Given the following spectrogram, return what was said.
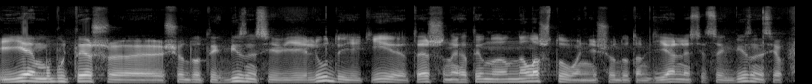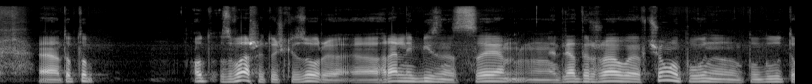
І є, мабуть, теж е, щодо тих бізнесів є люди, які теж негативно налаштовані щодо там діяльності цих бізнесів. Е, Тобто От з вашої точки зору, е, гральний бізнес це для держави в чому повинна бути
